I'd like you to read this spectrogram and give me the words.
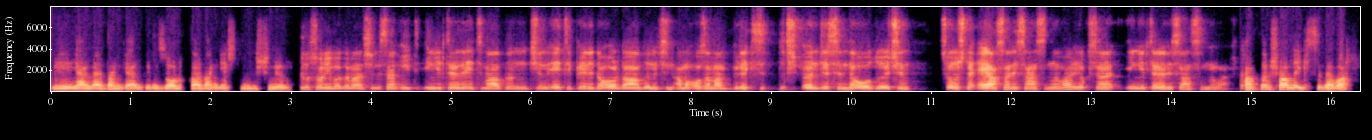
bir yerlerden geldiğini, zorluklardan geçtiğini düşünüyorum. Şunu sorayım o zaman. Şimdi sen İngiltere'de eğitim aldığın için, ATP'li de orada aldığın için ama o zaman Brexit dış- öncesinde olduğu için sonuçta EASA lisansın mı var yoksa İngiltere lisansın mı var? Kaptan şu anda ikisi de var.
